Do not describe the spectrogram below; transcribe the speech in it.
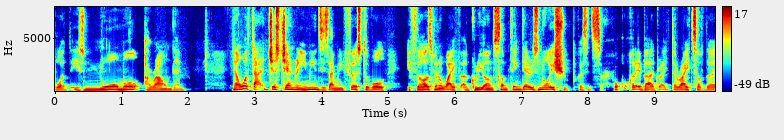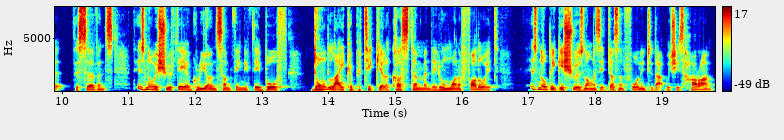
what is normal around them. Now, what that just generally means is, I mean, first of all, if the husband and wife agree on something, there is no issue because it's al-ibad, right? The rights of the, the servants. There's no issue if they agree on something, if they both don't like a particular custom and they don't want to follow it. There's no big issue as long as it doesn't fall into that which is haram.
